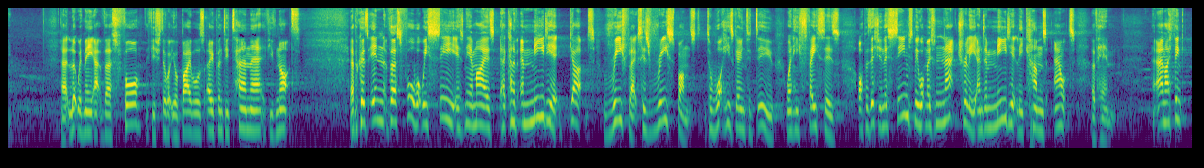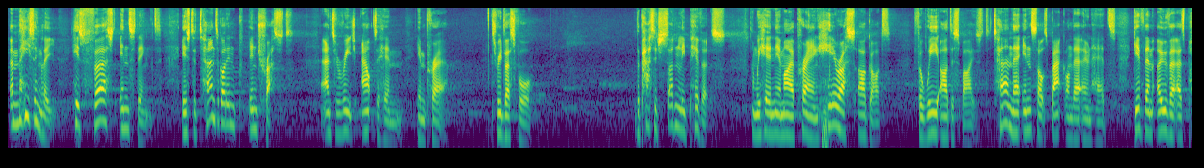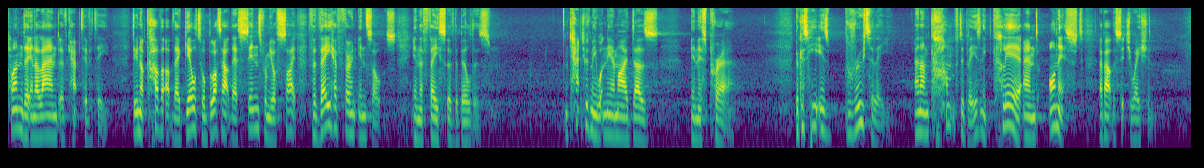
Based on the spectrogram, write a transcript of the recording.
Uh, look with me at verse 4. If you've still got your Bibles open, do turn there. If you've not, because in verse 4, what we see is Nehemiah's uh, kind of immediate gut reflex, his response to what he's going to do when he faces opposition. This seems to be what most naturally and immediately comes out of him. And I think amazingly, his first instinct is to turn to God in, in trust and to reach out to him in prayer. Let's read verse 4 the passage suddenly pivots and we hear Nehemiah praying, Hear us, our God, for we are despised. Turn their insults back on their own heads. Give them over as plunder in a land of captivity. Do not cover up their guilt or blot out their sins from your sight, for they have thrown insults in the face of the builders. And catch with me what Nehemiah does in this prayer. Because he is brutally and uncomfortably, isn't he, clear and honest about the situation.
